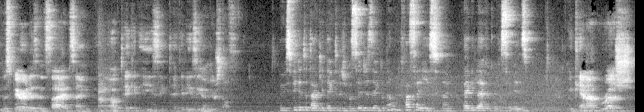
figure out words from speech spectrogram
And the spirit is inside saying, no, no, take it easy, take it easy on yourself. E o espírito está aqui dentro de você dizendo: não, não faça isso, né? Pegue leve com você mesmo. We cannot rush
